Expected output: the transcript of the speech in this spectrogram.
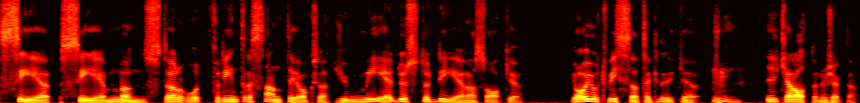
Se, se mönster. Och för det intressanta är också att ju mer du studerar saker. Jag har gjort vissa tekniker i karaten, ursäkta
